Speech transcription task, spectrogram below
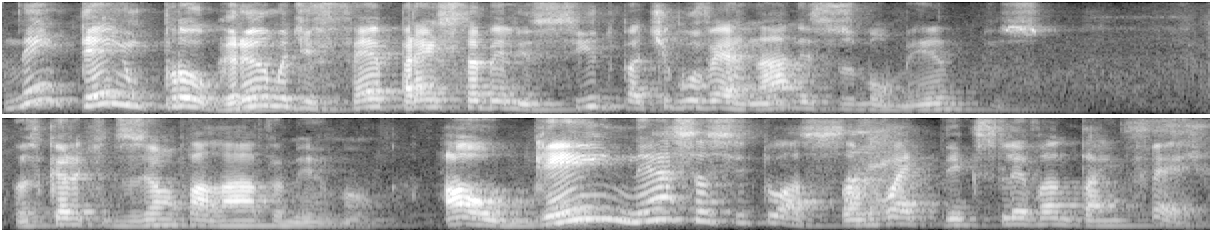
nem tem um programa de fé pré-estabelecido para te governar nesses momentos. Mas eu quero te dizer uma palavra, meu irmão. Alguém nessa situação vai ter que se levantar em fé.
